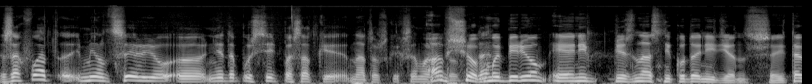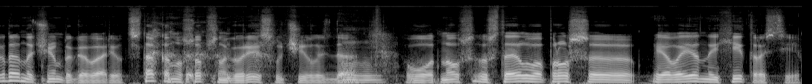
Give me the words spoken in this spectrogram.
захват имел целью э, не допустить посадки натовских самолетов. А все, да? мы берем, и они без нас никуда не денутся. И тогда начнем договариваться. Так оно, собственно говоря, и случилось, да. Вот. Но стоял вопрос э, и о военной хитрости.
